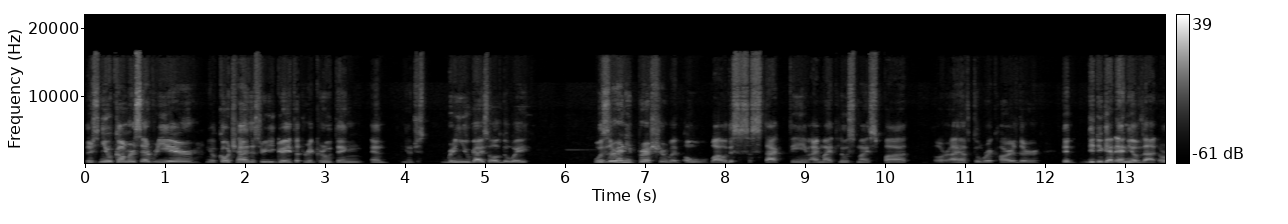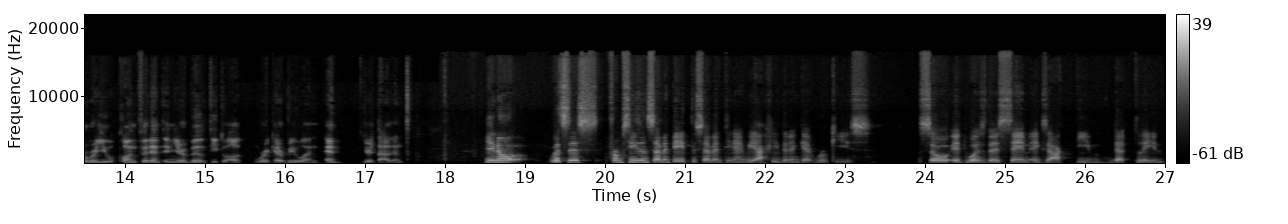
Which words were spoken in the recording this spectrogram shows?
there's newcomers every year. You know, Coach Hans is really great at recruiting and you know just bring you guys all the way. Was there any pressure with oh wow this is a stacked team I might lose my spot or I have to work harder? Did did you get any of that or were you confident in your ability to outwork everyone and your talent? You know, what's this? From season 78 to 79, we actually didn't get rookies. So it was the same exact team that played.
